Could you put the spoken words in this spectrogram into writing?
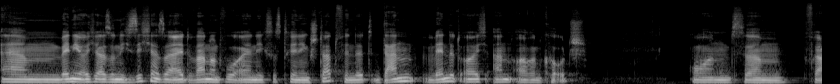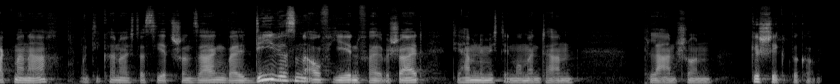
Ähm, wenn ihr euch also nicht sicher seid, wann und wo euer nächstes Training stattfindet, dann wendet euch an euren Coach und ähm, fragt mal nach. Und die können euch das jetzt schon sagen, weil die wissen auf jeden Fall Bescheid. Die haben nämlich den momentanen Plan schon geschickt bekommen.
